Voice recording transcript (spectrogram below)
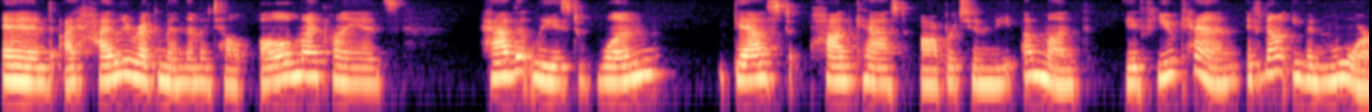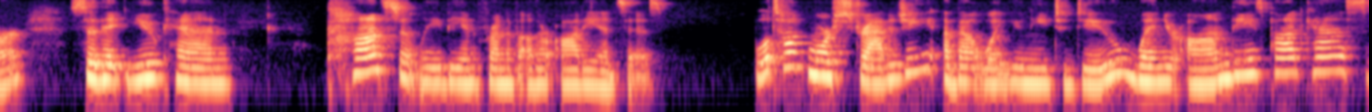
and I highly recommend them. I tell all of my clients have at least one guest podcast opportunity a month if you can, if not even more, so that you can constantly be in front of other audiences. We'll talk more strategy about what you need to do when you're on these podcasts.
